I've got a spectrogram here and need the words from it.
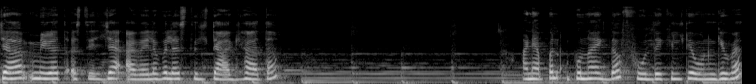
ज्या मिळत असतील ज्या अवेलेबल असतील त्या घ्या आता. आणि आपण पुन्हा एकदा फूल देखील ठेवून घेऊयात.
